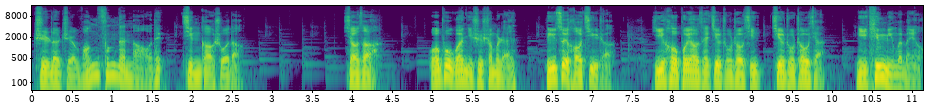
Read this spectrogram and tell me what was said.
指了指王峰的脑袋，警告说道：“小子，我不管你是什么人，你最好记着，以后不要再接触周鑫，接触周家，你听明白没有？”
